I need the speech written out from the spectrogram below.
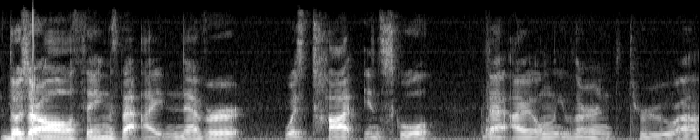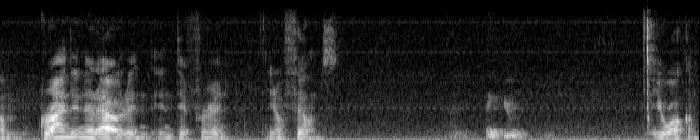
those are all things that I never was taught in school that I only learned through um, grinding it out in, in different you know films. Thank you. You're welcome.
